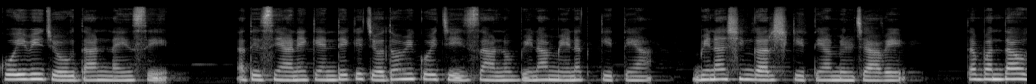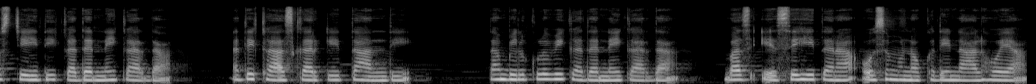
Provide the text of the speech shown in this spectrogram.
ਕੋਈ ਵੀ ਯੋਗਦਾਨ ਨਹੀਂ ਸੀ। ਅਤੇ ਸਿਆਣੇ ਕਹਿੰਦੇ ਕਿ ਜਦੋਂ ਵੀ ਕੋਈ ਚੀਜ਼ ਸਾਨੂੰ ਬਿਨਾਂ ਮਿਹਨਤ ਕੀਤਿਆਂ, ਬਿਨਾਂ ਸੰਘਰਸ਼ ਕੀਤਿਆਂ ਮਿਲ ਜਾਵੇ, ਤਾਂ ਬੰਦਾ ਉਸ ਚੀਜ਼ ਦੀ ਕਦਰ ਨਹੀਂ ਕਰਦਾ ਅਤੇ ਖਾਸ ਕਰਕੇ ਧਨ ਦੀ ਤਾਂ ਬਿਲਕੁਲ ਵੀ ਕਦਰ ਨਹੀਂ ਕਰਦਾ। ਬਸ ਇਸੇ ਹੀ ਤਰ੍ਹਾਂ ਉਸ ਮਨੁੱਖ ਦੇ ਨਾਲ ਹੋਇਆ।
